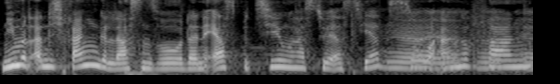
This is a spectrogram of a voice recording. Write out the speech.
niemand an dich rangelassen. So, deine erste Beziehung hast du erst jetzt so angefangen.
